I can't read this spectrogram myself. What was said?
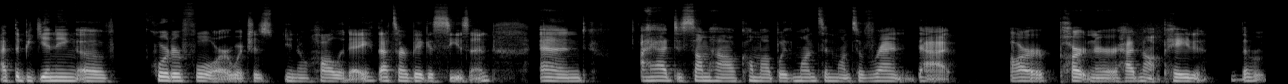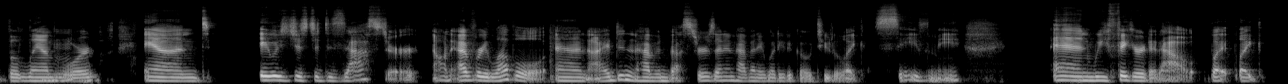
at the beginning of quarter four which is you know holiday. That's our biggest season. And i had to somehow come up with months and months of rent that our partner had not paid the the landlord. And it was just a disaster on every level. And i didn't have investors. I didn't have anybody to go to to like save me. And we figured it out. But like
